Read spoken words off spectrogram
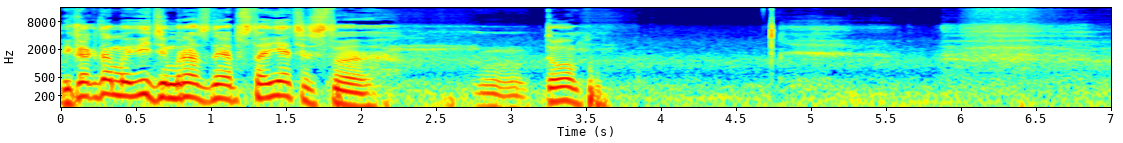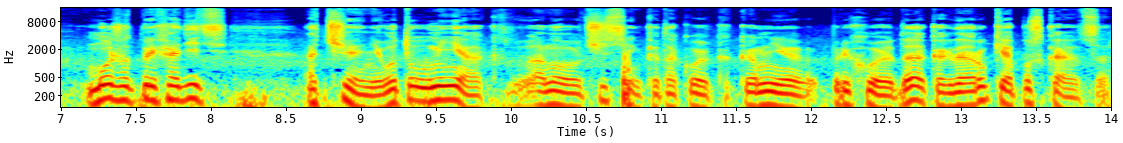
И когда мы видим разные обстоятельства, то может приходить отчаяние. Вот у меня оно частенько такое, как ко мне приходит, да, когда руки опускаются.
